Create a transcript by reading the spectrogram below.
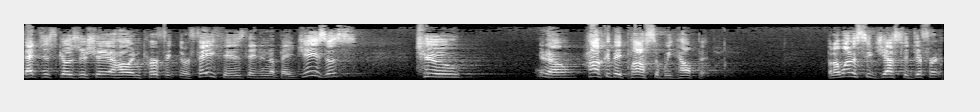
that just goes to show you how imperfect their faith is, they didn't obey Jesus, to, you know, how could they possibly help it? But I want to suggest a different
